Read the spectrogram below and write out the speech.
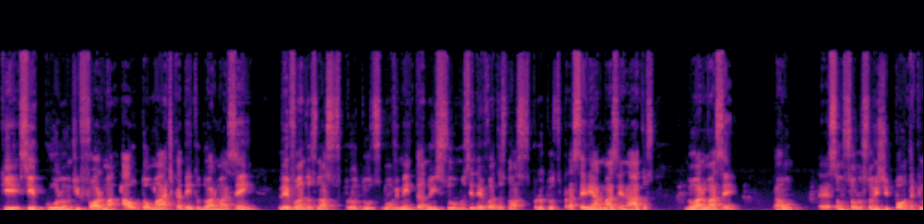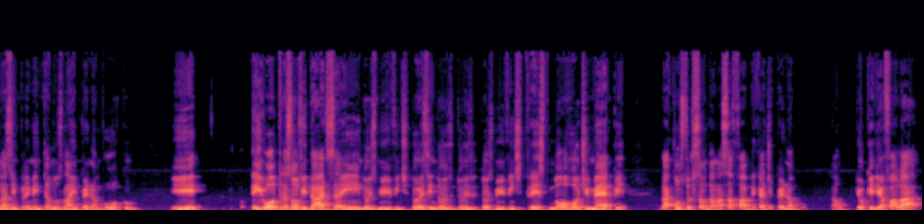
que circulam de forma automática dentro do armazém, levando os nossos produtos, movimentando insumos e levando os nossos produtos para serem armazenados no armazém. Então, é, são soluções de ponta que nós implementamos lá em Pernambuco e tem outras novidades aí em 2022 e em 2023 no roadmap da construção da nossa fábrica de Pernambuco. Então, o que eu queria falar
